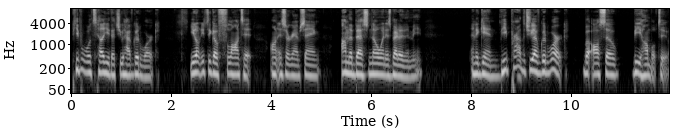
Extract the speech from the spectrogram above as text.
people will tell you that you have good work. You don't need to go flaunt it on Instagram saying, I'm the best, no one is better than me. And again, be proud that you have good work, but also be humble too.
